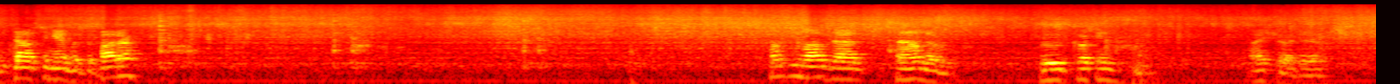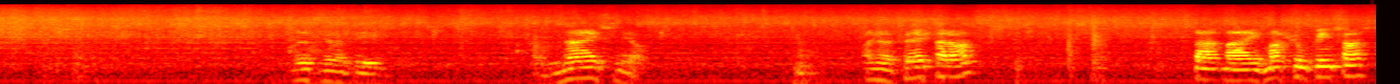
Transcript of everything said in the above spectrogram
I'm dousing it with the butter. Don't you love that sound of food cooking? I sure do. This is going to be a nice meal. I'm going to finish that off. Start my mushroom cream sauce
